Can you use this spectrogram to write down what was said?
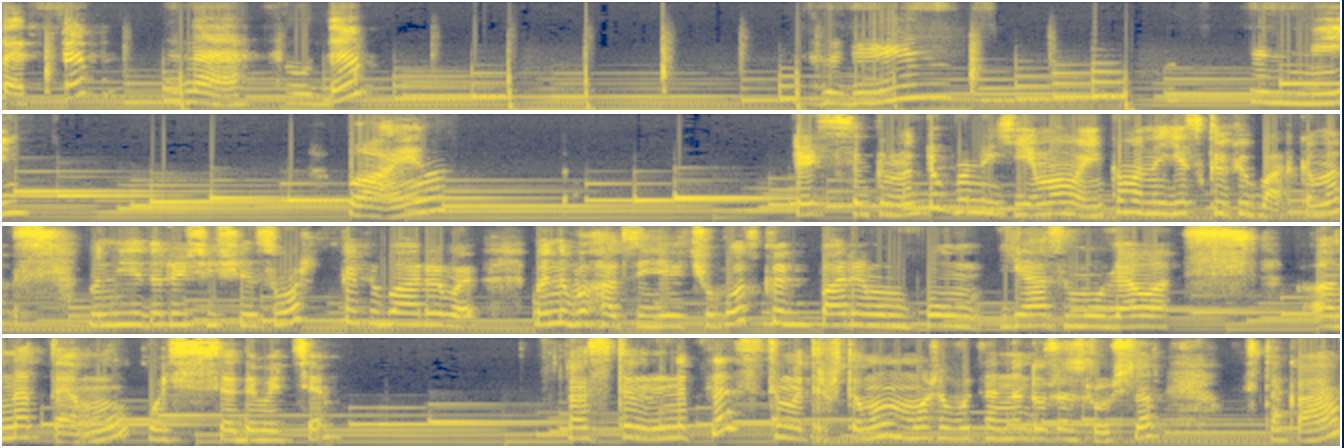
Перше на груди. Мій. Лайн. 30 см в мене є маленька, в мене є з капібарками. В мене є, до речі, ще з капібарами. В мене багато є чого з капібарами, бо я замовляла на тему. Ось це дивіться. Не 15 см, тому може бути не дуже зручно. Ось така.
